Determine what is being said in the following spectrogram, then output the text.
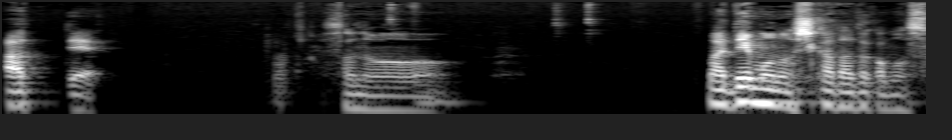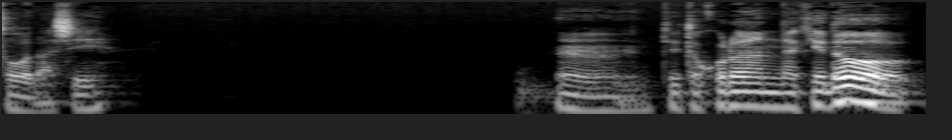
あって、その、まあデモの仕方とかもそうだし、うん、ってところなんだけど、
